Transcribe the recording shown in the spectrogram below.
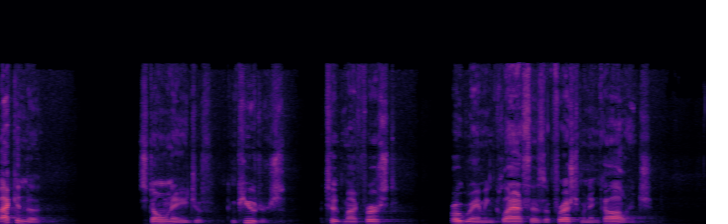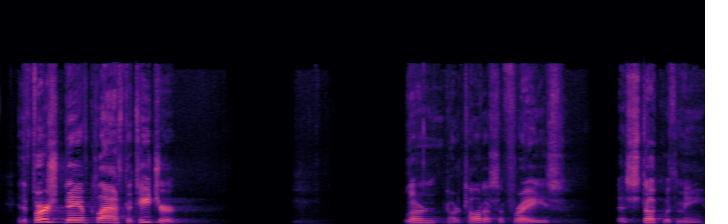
Back in the stone age of computers, I took my first programming class as a freshman in college. And the first day of class, the teacher learned or taught us a phrase that stuck with me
